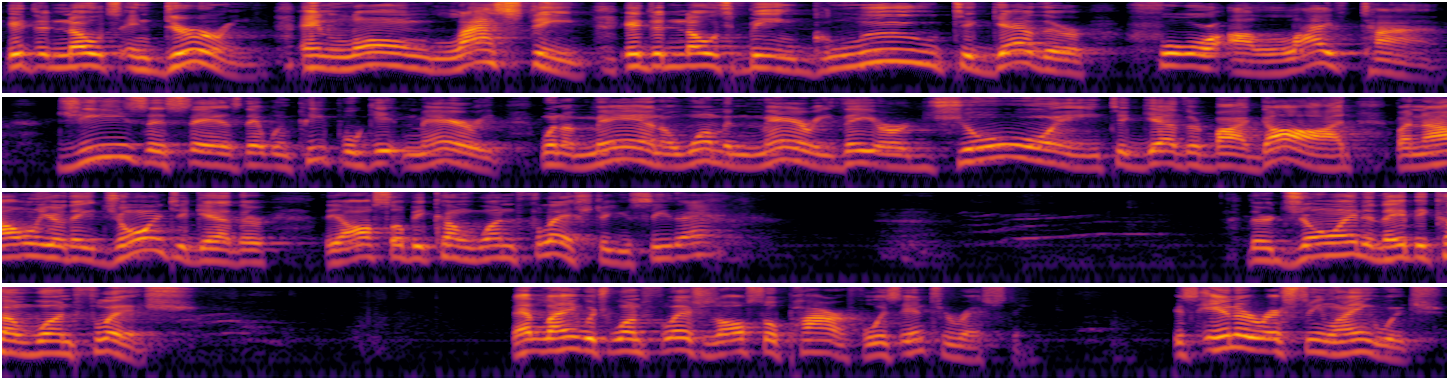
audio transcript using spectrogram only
It denotes enduring and long lasting. It denotes being glued together for a lifetime. Jesus says that when people get married, when a man, a woman marry, they are joined together by God. But not only are they joined together, they also become one flesh. Do you see that? They're joined and they become one flesh. That language, one flesh, is also powerful. It's interesting. It's interesting language.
